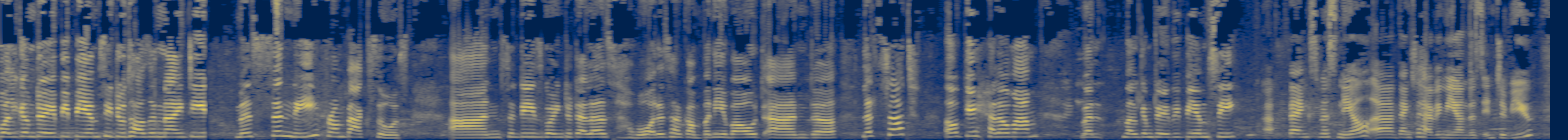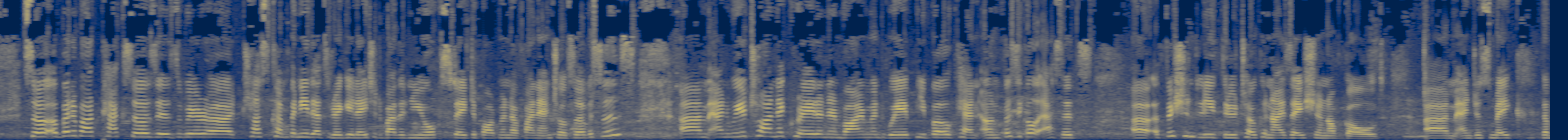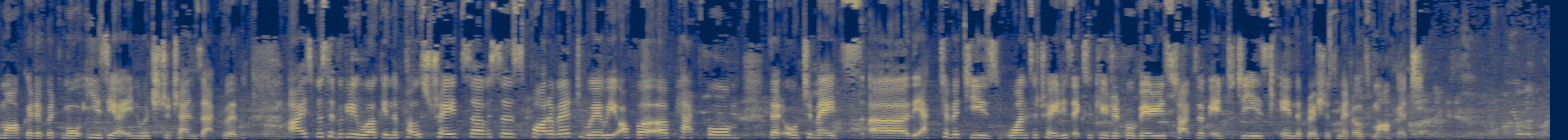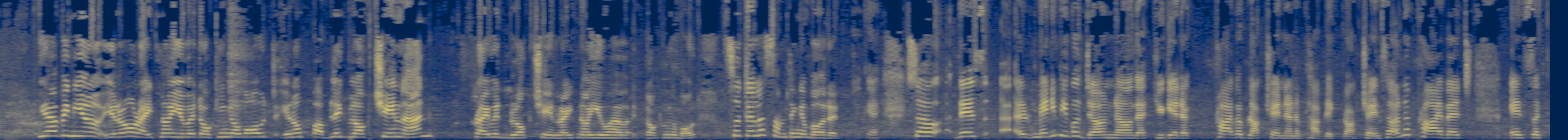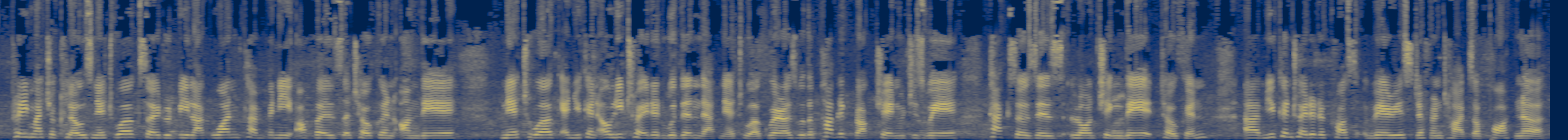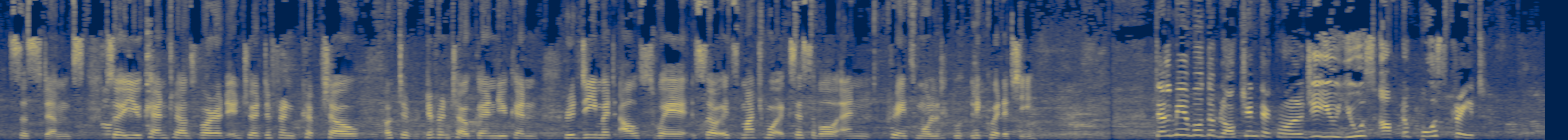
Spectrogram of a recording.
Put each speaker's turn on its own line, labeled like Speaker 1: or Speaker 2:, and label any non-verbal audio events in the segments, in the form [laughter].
Speaker 1: welcome to APPMC 2019. Miss Cindy from Paxos. And Cindy is going to tell us what is her company about. And uh, let's start. Okay, hello, ma'am. Well, welcome to APPMC.
Speaker 2: Uh, thanks, Ms. Neil. Uh, thanks for having me on this interview. So, a bit about Paxos is we're a trust company that's regulated by the New York State Department of Financial Services, um, and we're trying to create an environment where people can own physical assets uh, efficiently through tokenization of gold um, and just make the market a bit more easier in which to transact with. I specifically work in the post trade services part of it, where we offer a platform that automates uh, the activities once a trade is executed for various types of entities in the precious metals market.
Speaker 1: You have been, you know, you know, right now you were talking about, you know, public blockchain and private blockchain. Right now you are talking about. So tell us something about it.
Speaker 2: Okay. So there's uh, many people don't know that you get a private blockchain and a public blockchain. So on a private, it's a, pretty much a closed network. So it would be like one company offers a token on their network and you can only trade it within that network. Whereas with a public blockchain, which is where Paxos is launching their token, um, you can trade it across various different types of partner systems. So you can transfer it into a different crypto or different token. You can redeem it elsewhere. So it's much more accessible and creates more liquidity.
Speaker 1: Tell me about the blockchain technology you use after post trade.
